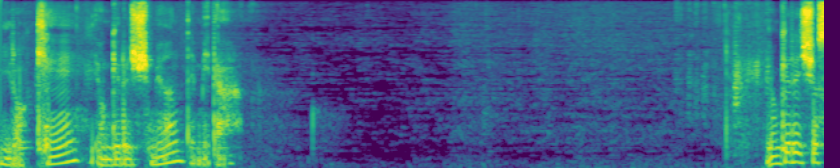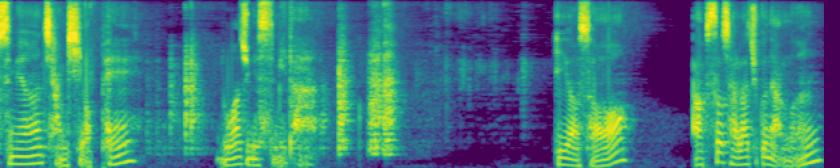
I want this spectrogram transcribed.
이렇게 연결해 주시면 됩니다. 연결해 주셨으면 잠시 옆에 놓아주겠습니다. 이어서 앞서 잘라주고 남은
